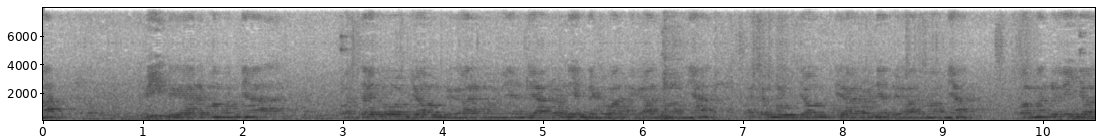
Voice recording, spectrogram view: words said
มัดวิเดกาธรรมมญาวัตถุมุจงเดกาธรรมมญาญาเราเนี่ยเดกวัตเดกาธรรมมญาวัตถุมุจงญาเราเนี่ยเดกาธรรมมญาปมานุนิจง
